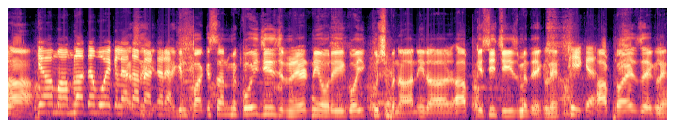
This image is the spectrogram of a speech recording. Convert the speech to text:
हाँ। क्या मामला है वो एक अलहदा ही है। मैटर है। लेकिन पाकिस्तान में कोई चीज़ जनरेट नहीं हो रही कोई कुछ बना नहीं रहा। आप किसी चीज़ में देख लें। ठीक है। आप टॉयज देख लें।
